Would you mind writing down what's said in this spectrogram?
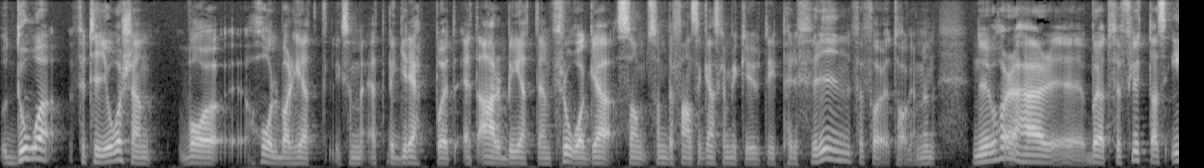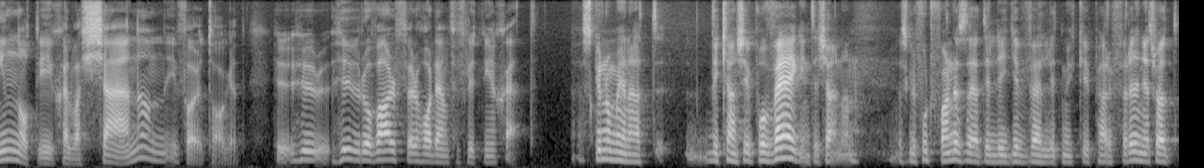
och då, för tio år sedan, var hållbarhet liksom ett begrepp och ett, ett, arbete, en fråga som, som befann sig ganska mycket ute i periferin för företagen. Men nu har det här eh, börjat förflyttas inåt i själva kärnan i företaget. Hur, hur, hur och varför har den förflyttningen skett? Jag skulle nog mena att det kanske är på väg in till kärnan. Jag skulle fortfarande säga att det ligger väldigt mycket i periferin. Jag tror att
